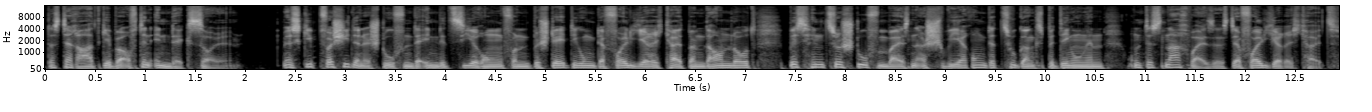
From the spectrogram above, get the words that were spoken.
dass der Ratgeber auf den Index soll. Es gibt verschiedene Stufen der Indizierung, von Bestätigung der Volljährigkeit beim Download bis hin zur stufenweisen Erschwerung der Zugangsbedingungen und des Nachweises der Volljährigkeit.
